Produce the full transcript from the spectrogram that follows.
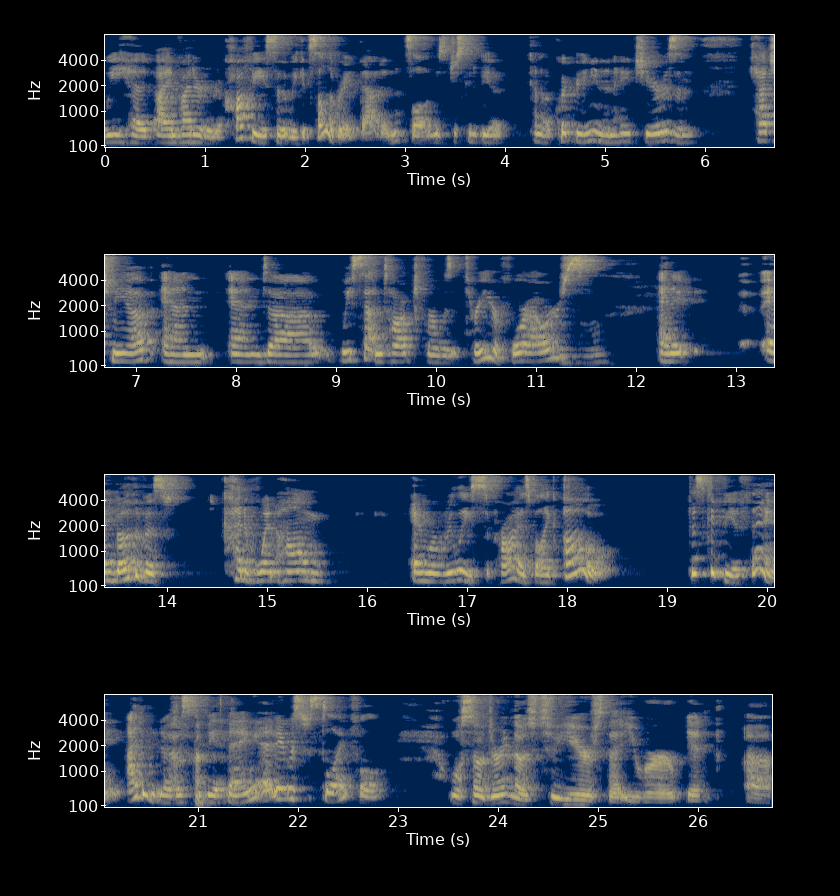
we had I invited her to coffee so that we could celebrate that. And that's all. It was just going to be a kind of a quick reunion and hey, cheers and catch me up. And and uh, we sat and talked for was it three or four hours? and it and both of us kind of went home and were really surprised by like oh this could be a thing i didn't know this could be a thing and it was just delightful well, so during those two years that you were in uh,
